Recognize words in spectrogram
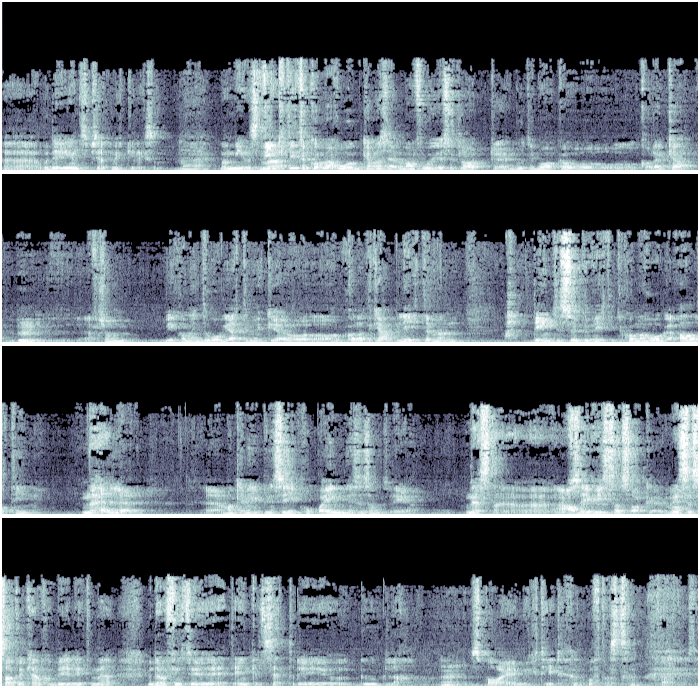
Eh, och det är inte speciellt mycket liksom. Nej. Man minns Viktigt att komma ihåg kan man säga. Man får ju såklart eh, gå tillbaka och, och kolla ikapp. Eftersom vi kommer inte ihåg jättemycket och, har kollat ikapp lite. Men ah, det är inte superviktigt att komma ihåg allting Nej. heller. Eh, Man kan i princip hoppa in i säsong 3. Nästan ja. Ja, det är vissa saker. Man, Vissa saker kanske blir lite mer... Men då finns det ju ett enkelt sätt och det är ju att googla. Mm. Sparar ju mycket tid oftast. faktiskt.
